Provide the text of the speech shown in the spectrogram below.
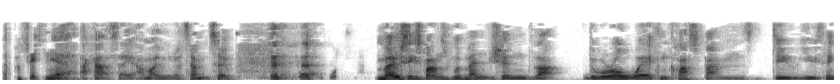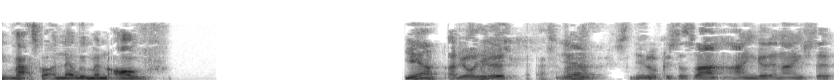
Epiphany, yeah, I can't say it. I'm not even going to attempt to. Most of these bands we've mentioned that they were all working class bands. Do you think that's got an element of? Yeah, I really do. Yeah, you know, because there's that anger and angst that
